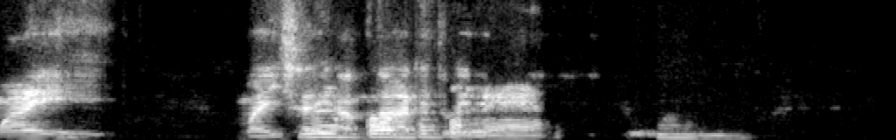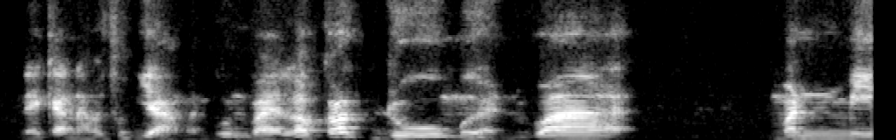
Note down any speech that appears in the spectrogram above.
ไม่ไม่ใช้เริ่มอำต้นนาจตั้ที่งตัวแต่เองแรกอยู่อืมในการทำให้ทุกอย่างมันวุ่นวายแล้วก็ดูเหมือนว่า มันมี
